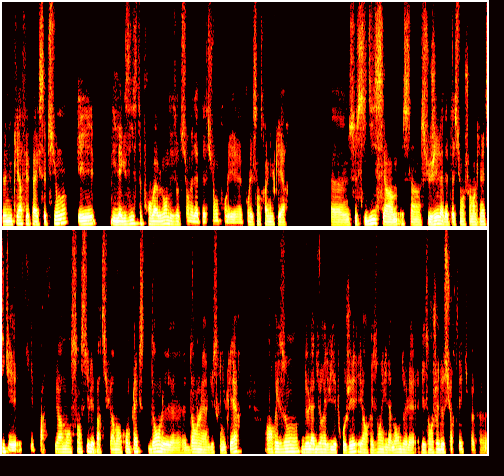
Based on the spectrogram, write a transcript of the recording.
Le nucléaire ne fait pas exception et il existe probablement des options d'adaptation pour les, pour les centrales nucléaires. ceci dit, c'est un, un, sujet, l'adaptation au changement climatique, qui est particulièrement sensible et particulièrement complexe dans l'industrie dans nucléaire en raison de la durée de vie des projets et en raison évidemment de des enjeux de sûreté qui peuvent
